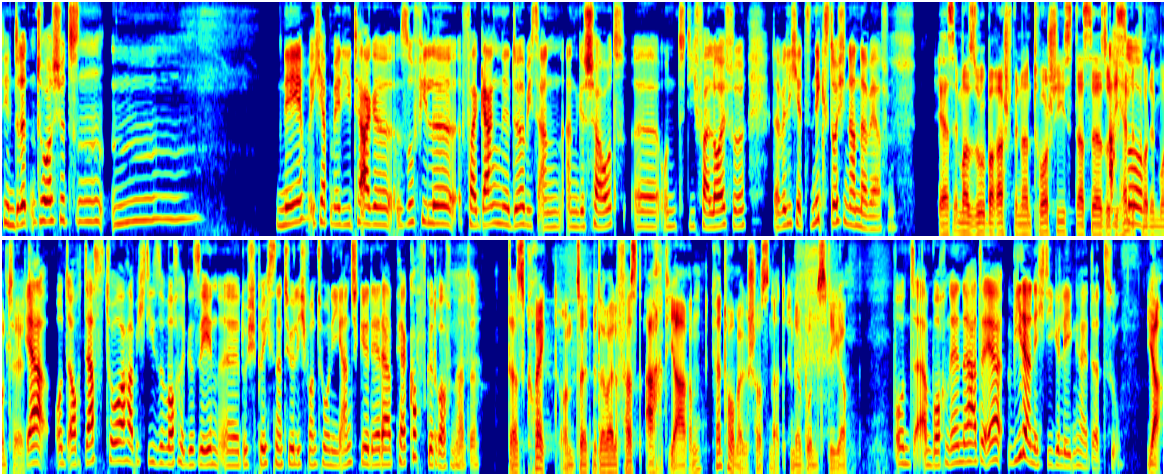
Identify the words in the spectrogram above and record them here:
Den dritten Torschützen, mh, mm, nee, ich habe mir die Tage so viele vergangene Derbys an, angeschaut äh, und die Verläufe, da will ich jetzt nichts durcheinander werfen. Er ist immer so überrascht, wenn er ein Tor schießt, dass er so Ach die Hände vor den Mund hält. Ja, und auch das Tor habe ich diese Woche gesehen. Äh, du sprichst natürlich von Toni Janschke, der da per Kopf getroffen hatte. Das ist korrekt. Und seit mittlerweile fast acht Jahren kein Tor mehr geschossen hat in der Bundesliga. Und am Wochenende hatte er wieder nicht die Gelegenheit dazu. Ja,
